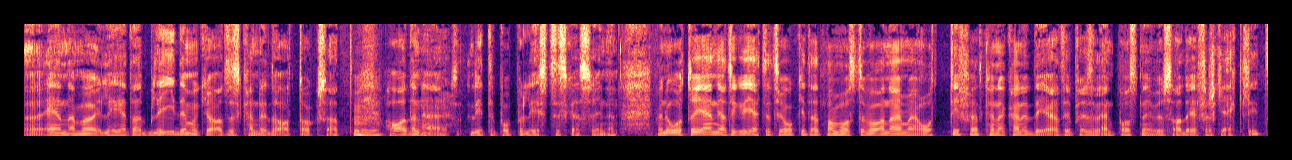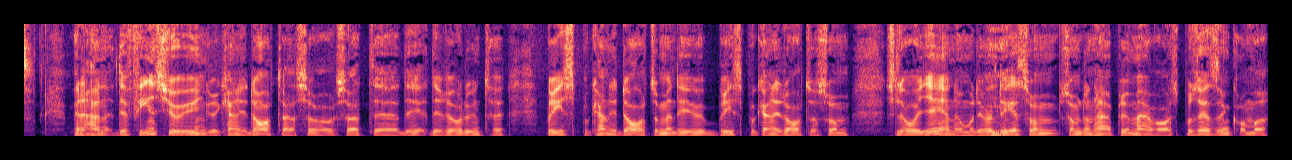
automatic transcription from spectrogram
eh, enda möjlighet att bli demokratisk kandidat också. Att mm. ha den här lite populistiska synen. Men återigen, jag tycker det är jättetråkigt att man måste vara närmare 80 för att kunna kandidera till presidentposten i USA. Det är förskräckligt. Men han, det finns ju yngre kandidater så, så att eh, det, det råder inte brist på kandidater men det är ju brist på kandidater som slår igenom och det är väl mm. det som, som den här primärvalsprocessen kommer,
